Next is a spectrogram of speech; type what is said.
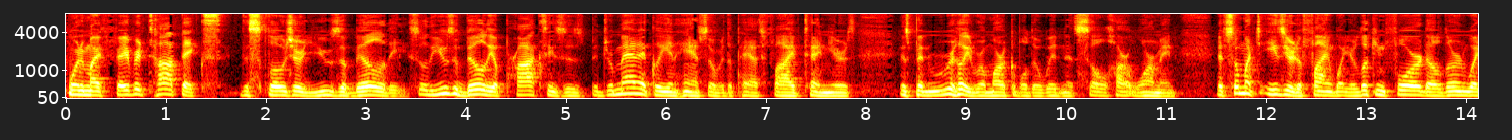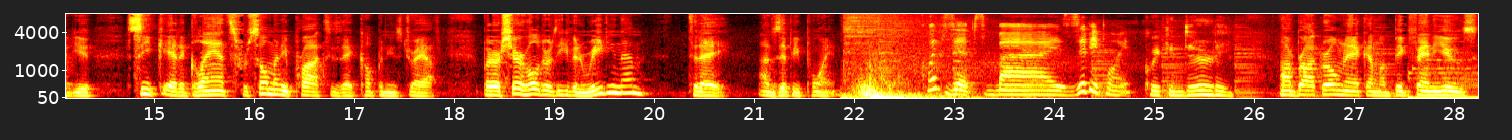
One of my favorite topics, disclosure usability. So the usability of proxies has been dramatically enhanced over the past five, ten years. It's been really remarkable to witness, so heartwarming. It's so much easier to find what you're looking for, to learn what you seek at a glance for so many proxies that companies draft. But are shareholders even reading them? Today on Zippy Point. Quick Zips by Zippy Point. Quick and dirty. I'm Broc Romanek. I'm a big fan of use.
